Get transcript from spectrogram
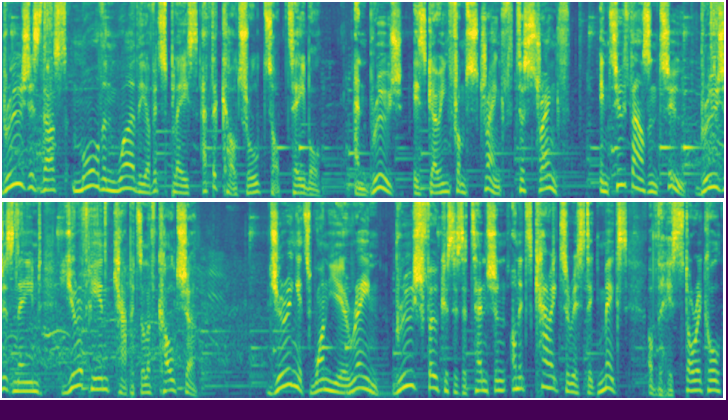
Bruges is thus more than worthy of its place at the cultural top table. And Bruges is going from strength to strength. In 2002, Bruges is named European Capital of Culture during its one year reign, Bruges focuses attention on its characteristic mix of the historical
